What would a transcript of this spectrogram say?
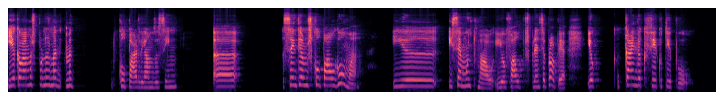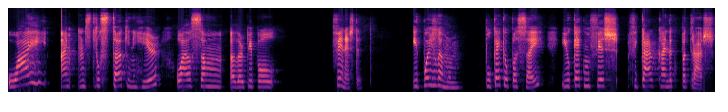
e acabamos por nos culpar, digamos assim, uh, sem termos culpa alguma. E uh, isso é muito mau. E eu falo por experiência própria. Eu ainda que fico tipo, why I'm still stuck in here while some other people finished it. E depois lembro-me pelo que é que eu passei e o que é que me fez ficar ainda que para trás.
